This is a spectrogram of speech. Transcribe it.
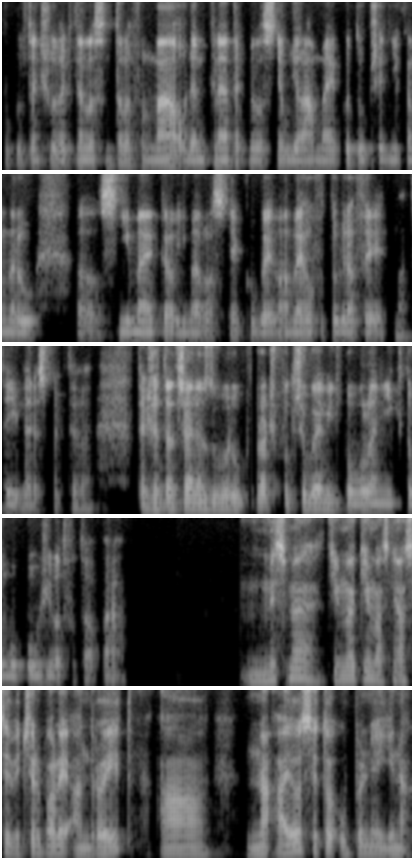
pokud ten člověk tenhle ten telefon má, odemkne, tak my vlastně uděláme jako tu přední kamerou snímek a víme vlastně, jakoby máme jeho fotografii, máte ji vy respektive. Takže to je třeba jeden z důvodů, proč potřebuje mít povolení k tomu používat fotoaparát. My jsme tímhle tím vlastně asi vyčerpali Android a na iOS je to úplně jinak.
